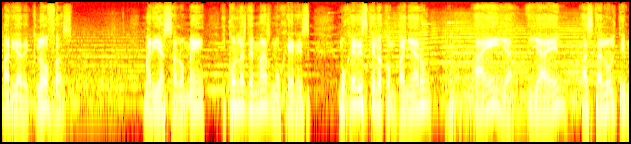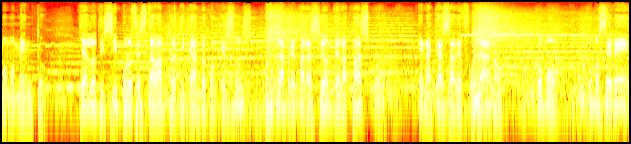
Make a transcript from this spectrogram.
María de Clofas, María Salomé y con las demás mujeres, mujeres que lo acompañaron a ella y a él hasta el último momento. Ya los discípulos estaban platicando con Jesús la preparación de la Pascua en la casa de fulano, como, como se ve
